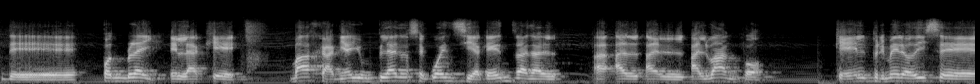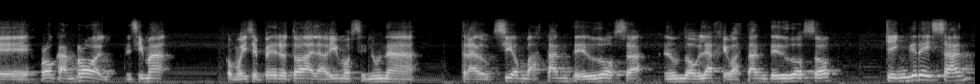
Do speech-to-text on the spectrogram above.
de Point Break en la que bajan y hay un plano secuencia que entran al, al, banco, que él primero dice rock and roll, encima, como dice Pedro, toda la vimos en una traducción bastante dudosa, en un doblaje bastante dudoso, que ingresan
